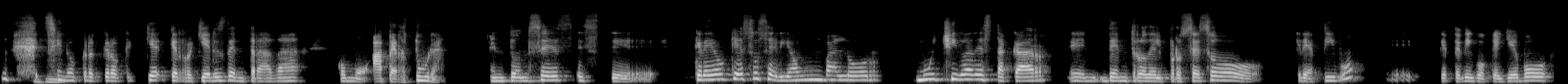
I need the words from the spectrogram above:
Sino creo, creo que, que, requieres de entrada como apertura. Entonces, este, creo que eso sería un valor muy chido a destacar dentro del proceso creativo, eh, que te digo, que llevo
